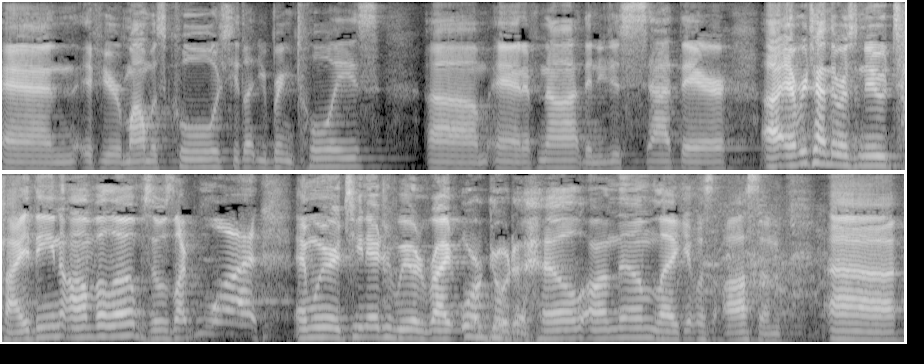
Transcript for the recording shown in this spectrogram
and if your mom was cool, she'd let you bring toys. Um, and if not, then you just sat there. Uh, every time there was new tithing envelopes, it was like, what? And when we were teenagers, we would write, or go to hell on them. Like, it was awesome. Uh,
